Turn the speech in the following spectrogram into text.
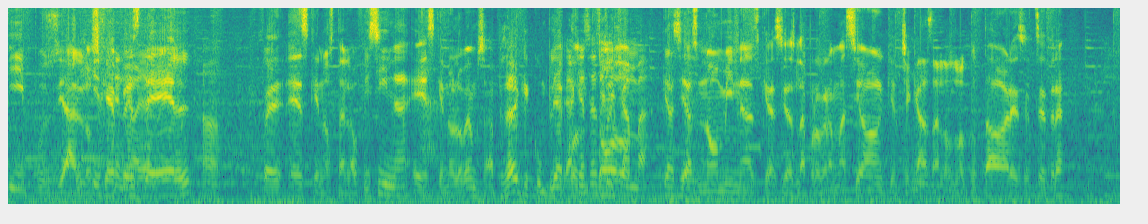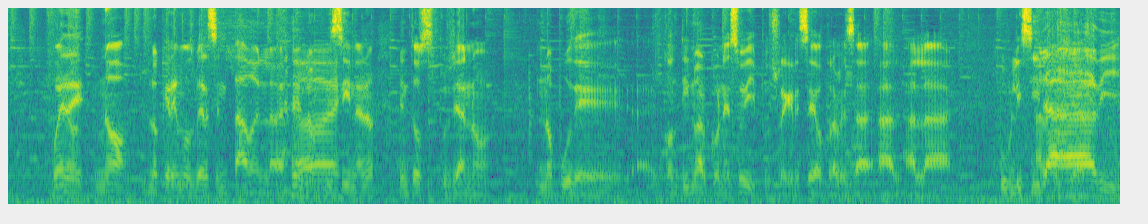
y pues ya los jefes no, de él Ah, fue, es que no está en la oficina, es que no lo vemos. A pesar de que cumplía Ya con que todo, chamba. que hacías nóminas, que hacías la programación, que checabas a los locutores, etcétera. Fue de, no, lo queremos ver sentado en la, en la oficina, ¿no? Entonces, pues ya no, no pude eh, continuar con eso y pues regresé otra vez a, a- a la publicidad y,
